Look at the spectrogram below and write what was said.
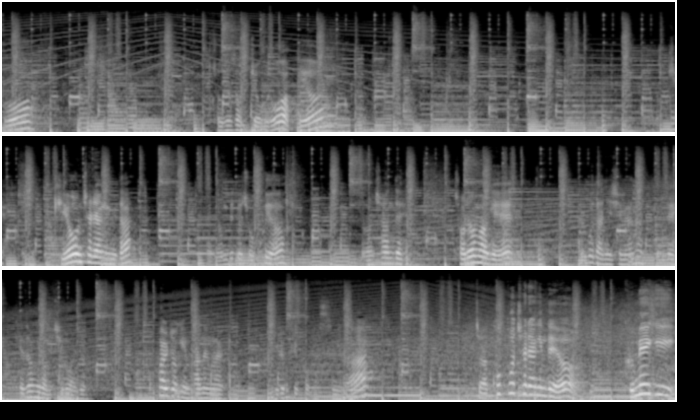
그리고 조수석 쪽으로 왔고요. 이렇게 귀여운 차량입니다. 연비도 좋고요. 이런 차인데 저렴하게 끌고 다니시면은 굉장히 개성이 넘치고 아주 폭발적인 반응을 일으킬 것 같습니다. 자, 쿠퍼 차량인데요. 금액이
